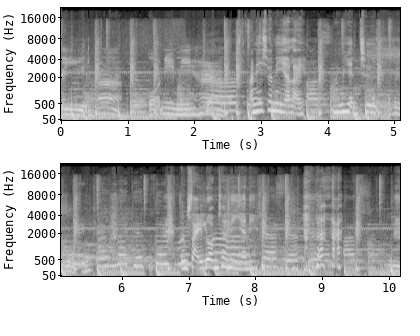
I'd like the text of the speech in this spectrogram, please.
สี่ห้าเกาะนี่มีห้าอันนี้ชะนีอะไร มันไม่เห็นชื่อเขาไม่บอกหรือสงสัยรวมชะนีอันนี้หนึ่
